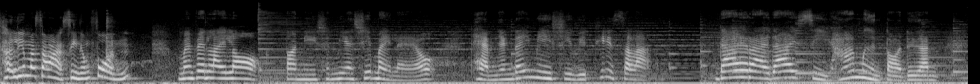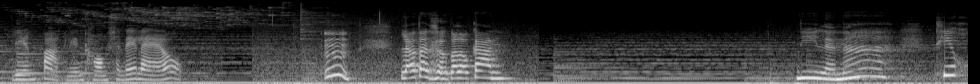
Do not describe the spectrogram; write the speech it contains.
เธอรีบมาสมัครสีน้ำฝน ไม่เป็นไรหรอก ตอนนี้ฉันมีอาชีพใหม่แล้ว แถมยังได้มีชีวิตที่อิสระ ได้รายได้4ี่ห้าหมื่นต่อเดือน เลี้ยงปากเลี้ยงท้องฉันได้แล้ว อืม แล้วแต่เธอก็แล้วกัน นี่แหละนะที่ค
